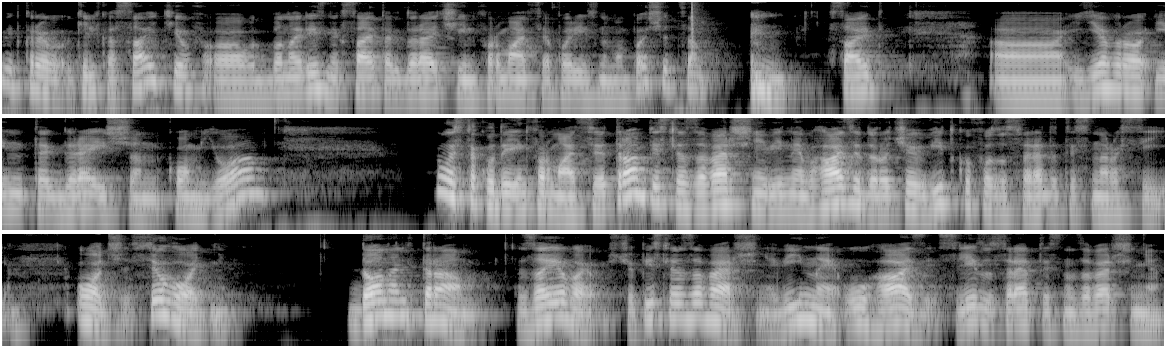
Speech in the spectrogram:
Відкрив кілька сайтів, е, бо на різних сайтах, до речі, інформація по-різному пишеться. сайт а, eurointegration.com.ua. Ну, ось таку дає інформацію. Трамп після завершення війни в Газі доручив Віткофу зосередитись на Росії. Отже, сьогодні Дональд Трамп заявив, що після завершення війни у Газі слід зосередитись на завершення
